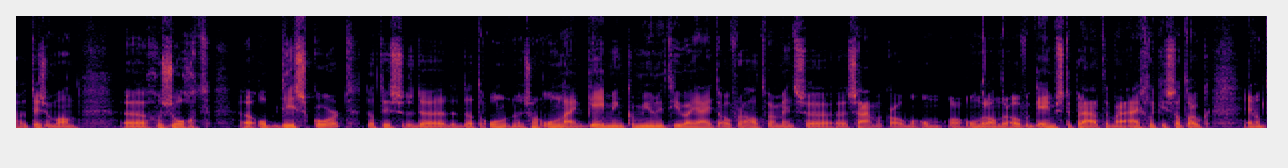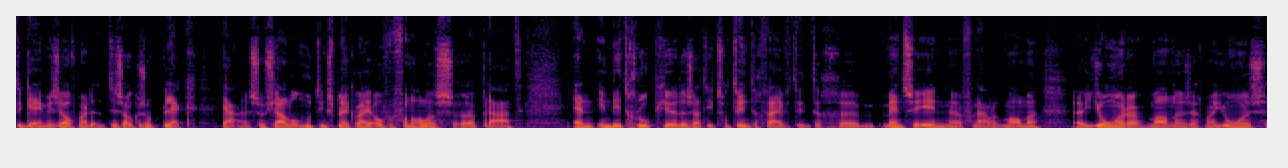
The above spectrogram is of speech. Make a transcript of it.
het is een man, eh, gezocht eh, op Discord. Dat is de, dat on- zo'n online gaming community waar jij het over had. Waar mensen eh, samenkomen om onder andere over games te praten. Maar eigenlijk is dat ook, en op de gamen zelf, maar het is ook een soort plek, ja, een sociale ontmoetingsplek waar je over van alles praat. En in dit groepje, er zaten iets van 20, 25 eh, mensen in, voornamelijk mannen, jongere mannen, zeg maar, jongens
